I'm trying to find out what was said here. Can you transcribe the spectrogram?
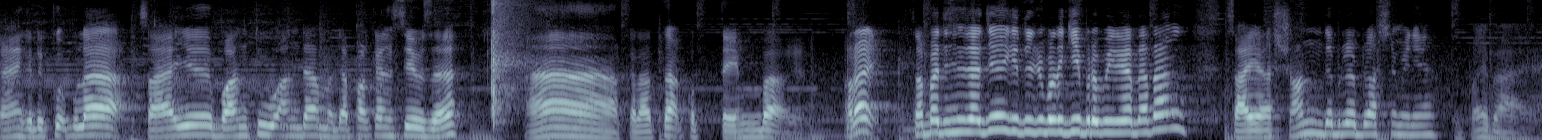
jangan kedekut pula saya bantu anda mendapatkan sales eh Ah, kalau tak kau tembak kan. Alright, sampai di sini saja. Kita jumpa lagi pada video akan datang. Saya Sean daripada Blaster Mania. Bye bye.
